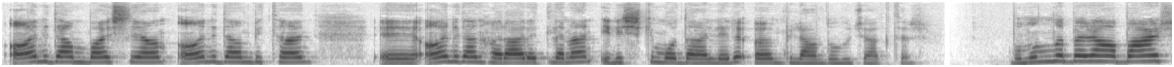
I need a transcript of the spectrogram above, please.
aniden başlayan, aniden biten, e, aniden hararetlenen ilişki modelleri ön planda olacaktır. Bununla beraber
